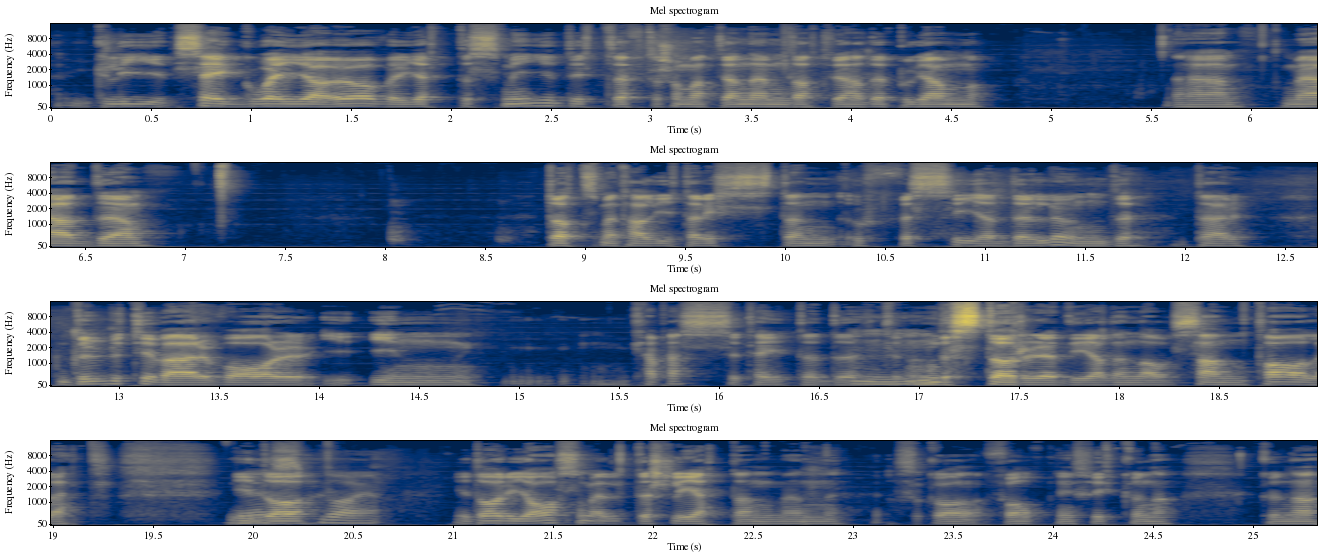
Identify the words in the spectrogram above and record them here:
glid, segwaya över jättesmidigt eftersom att jag nämnde att vi hade ett program eh, med eh, dödsmetallgitarristen Uffe Sederlund där du tyvärr var incapacitated till under större delen av samtalet. Idag, Yes, var jag. Idag är det jag som är lite sleten men jag ska förhoppningsvis kunna, kunna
